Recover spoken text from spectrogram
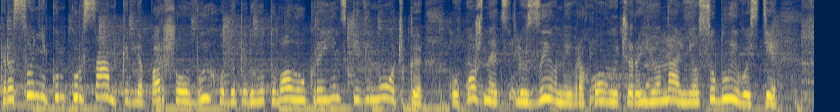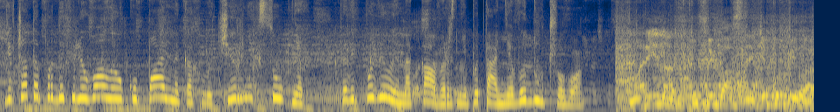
Красуні конкурсантки для першого виходу підготували українські віночки. У кожний ексклюзивний, враховуючи регіональні особливості. Дівчата продефілювали у купальниках, вечірніх сукнях та відповіли на каверзні питання ведучого. Марина, туфли классные, где купила?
